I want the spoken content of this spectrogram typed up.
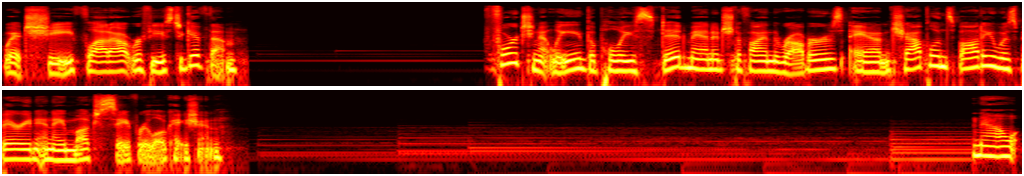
which she flat out refused to give them. Fortunately, the police did manage to find the robbers, and Chaplin's body was buried in a much safer location. Now,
